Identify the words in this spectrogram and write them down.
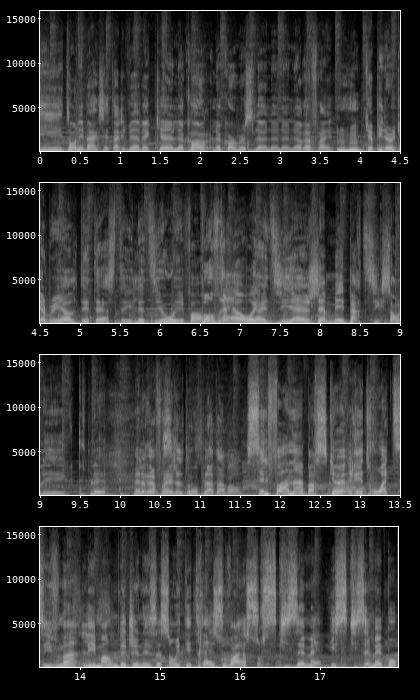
Puis Tony Banks est arrivé avec euh, le, cor- le chorus, le, le- le- le refrain, que Peter Gabriel déteste. Et il le dit haut et fort. Pour vrai, ah oui. Il dit euh, J'aime mes parties qui sont les couplets, mais le refrain, je le trouve plate à mort. C'est le fun, hein, parce que rétroactivement, les membres de Genesis ont été très ouverts sur ce qu'ils aimaient et ce qu'ils aimaient pas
